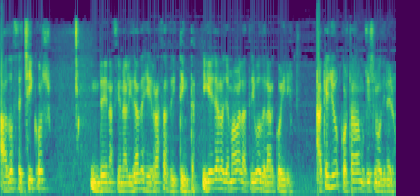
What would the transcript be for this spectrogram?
a 12 chicos de nacionalidades y razas distintas. Y ella lo llamaba la tribu del arco iris. Aquello costaba muchísimo dinero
